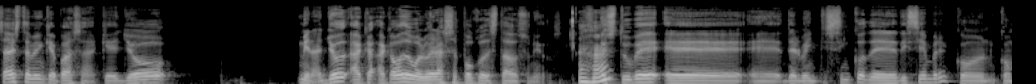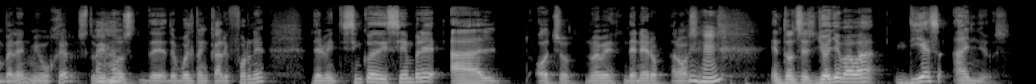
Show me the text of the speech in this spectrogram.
¿sabes también qué pasa? Que yo, mira, yo aca- acabo de volver hace poco de Estados Unidos. Ajá. Estuve eh, eh, del 25 de diciembre con, con Belén, mi mujer. Estuvimos de, de vuelta en California del 25 de diciembre al 8, 9 de enero, algo así. Entonces yo llevaba 10 años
